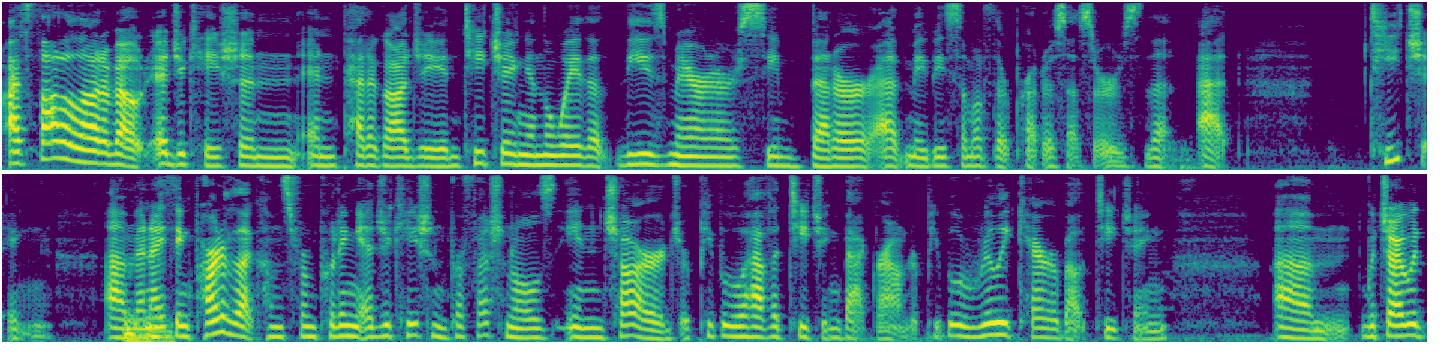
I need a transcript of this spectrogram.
I've thought a lot about education and pedagogy and teaching and the way that these mariners seem better at maybe some of their predecessors that at teaching. Um, And I think part of that comes from putting education professionals in charge, or people who have a teaching background, or people who really care about teaching. Um, which I would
